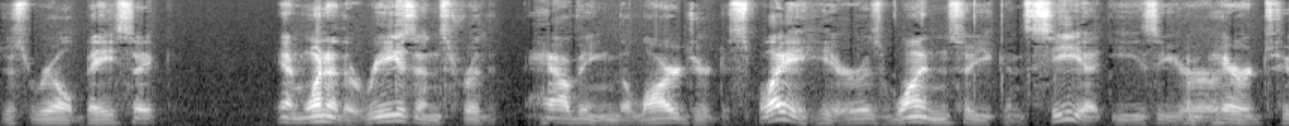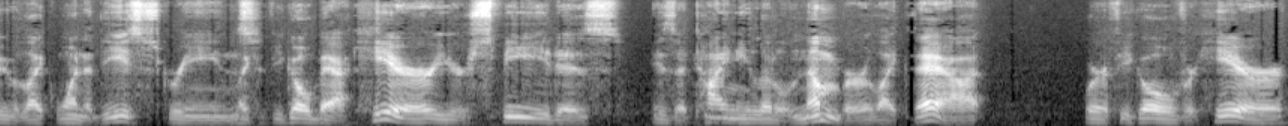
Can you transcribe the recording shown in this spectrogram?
just real basic. And one of the reasons for having the larger display here is one, so you can see it easier mm-hmm. compared to like one of these screens. Like if you go back here, your speed is, is a tiny little number like that, where if you go over here,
